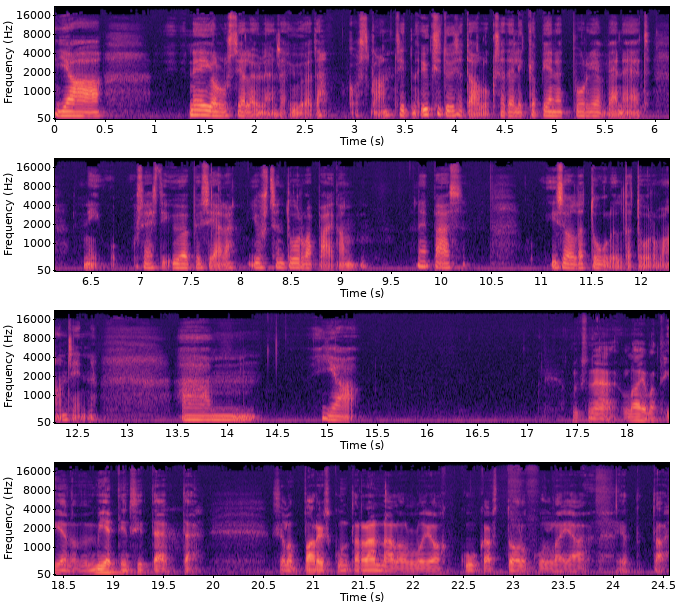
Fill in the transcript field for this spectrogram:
Ja ne ei ollut siellä yleensä yötä koskaan. Sitten yksityiset alukset, eli pienet purjeveneet, niin useasti yöpy siellä just sen turvapaikan. Ne pääs isolta tuulilta turvaan sinne. Ähm, ja Oliko nämä laivat hienoja? Mä mietin sitä, että siellä on pariskunta rannalla ollut jo kuukausi tolkulla ja, ja tota,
